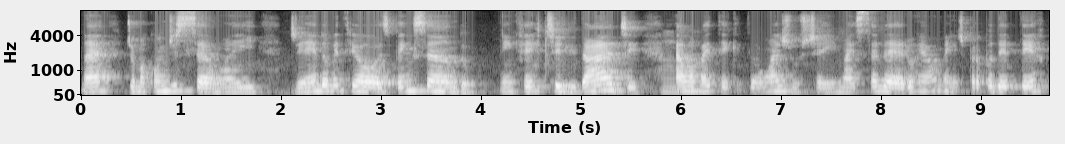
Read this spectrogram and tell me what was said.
né, de uma condição aí de endometriose, pensando em fertilidade, uhum. ela vai ter que ter um ajuste aí mais severo realmente para poder ter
